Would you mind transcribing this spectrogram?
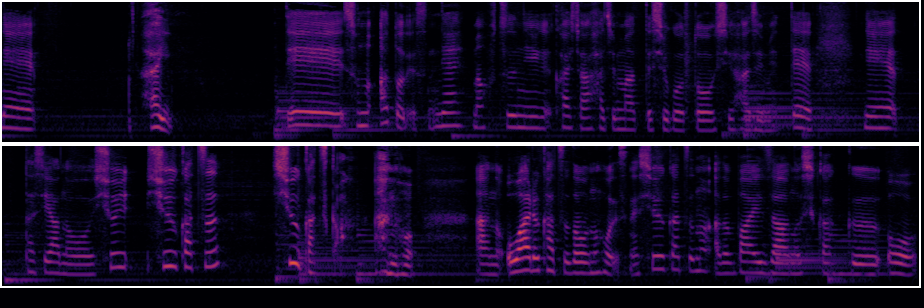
ではいでその後ですね、まあ、普通に会社始まって仕事をし始めてで私あの就活？就活か？あのあの終わる活動の方ですね。就活のアドバイザーの資格を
